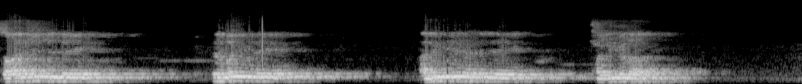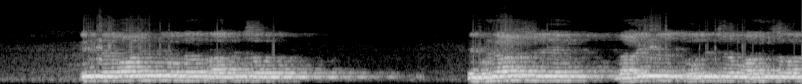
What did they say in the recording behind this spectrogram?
സാക്ഷ്യത്തിന്റെ കൃപയുടെ അനുഗ്രഹത്തിന്റെ പടികളാണ്. ഈ ദേവാലയത്തിൽ വന്ന് പ്രാർത്ഥിച്ചവർ പുരാണത്തിന്റെ നടയിൽ ചോദിച്ച് വാങ്ങിച്ചവർ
